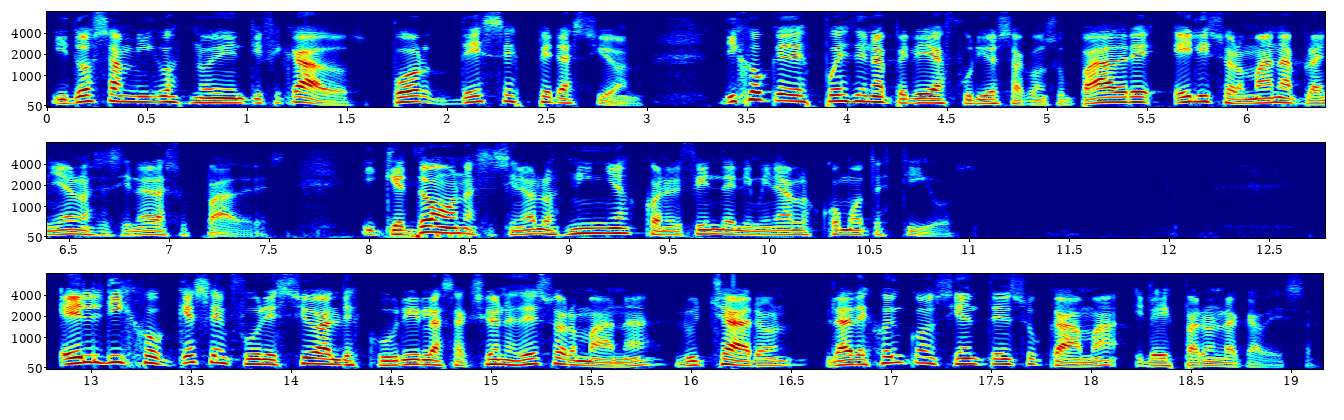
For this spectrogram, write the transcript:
y dos amigos no identificados, por desesperación. Dijo que después de una pelea furiosa con su padre, él y su hermana planearon asesinar a sus padres, y que Dawn asesinó a los niños con el fin de eliminarlos como testigos. Él dijo que se enfureció al descubrir las acciones de su hermana, lucharon, la dejó inconsciente en su cama y le disparó en la cabeza.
